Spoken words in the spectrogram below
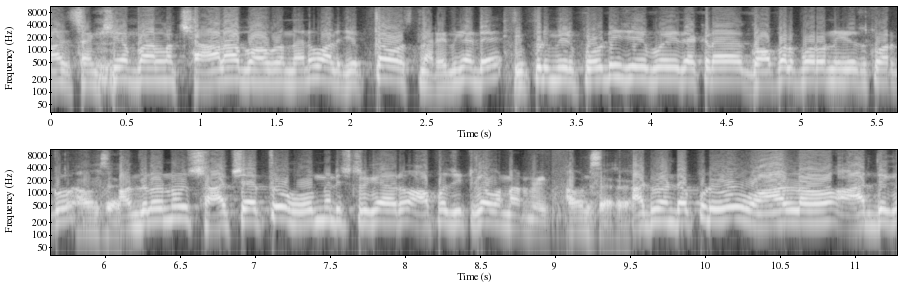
మాది సంక్షేమ పాలన చాలా బాగుందని వాళ్ళు చెప్తా వస్తున్నారు. ఎందుకంటే ఇప్పుడు మీరు పోటీ చేయబోయేది ఎక్కడ? గోపాలపురం నియోజకవర్గం. అందులోనూ సాక్షాత్తు హోమ్ మినిస్టర్ గారు ఆపోజిట్గా ఉన్నారు మీకు. అవును సార్. అటువంటిప్పుడు వాళ్ళ ఆర్థిక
